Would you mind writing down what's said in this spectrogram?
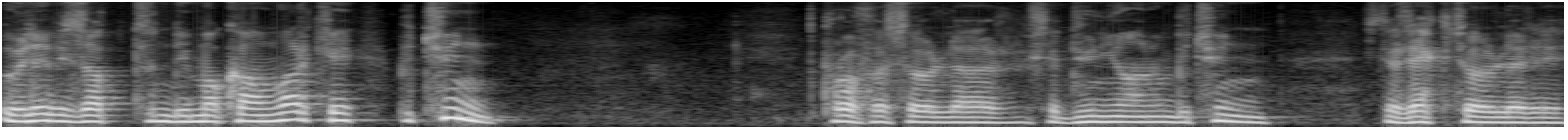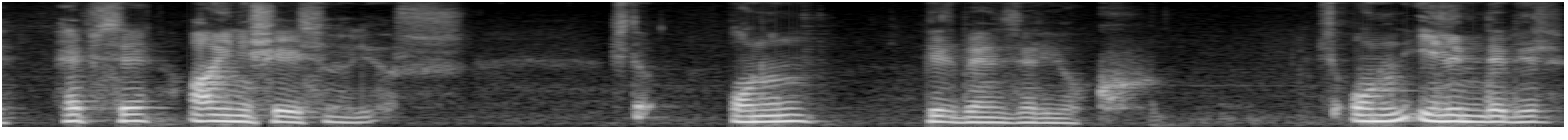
Öyle bir zattın bir makam var ki bütün profesörler, işte dünyanın bütün işte rektörleri hepsi aynı şeyi söylüyor. İşte onun bir benzeri yok. İşte onun ilimde bir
